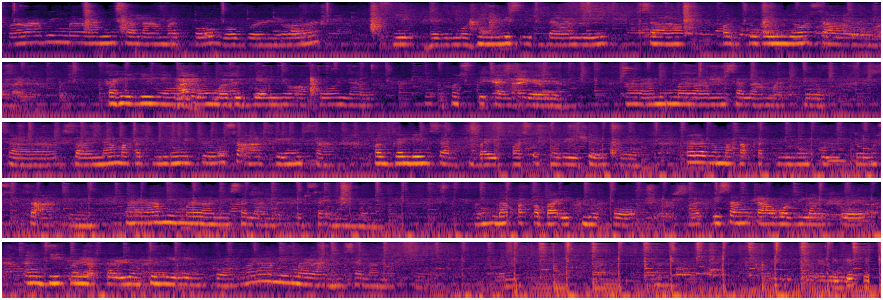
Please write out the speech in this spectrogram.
Maraming maraming salamat po, Governor Hi- Hermohinis Igdani, sa pagtugon nyo sa kahilingan kong mabigyan nyo ako ng hospital bed. Maraming maraming salamat po sa sana makatulong ito sa akin sa paggaling sa bypass operation ko. Talaga makakatulong po ito sa akin. Maraming maraming salamat po sa inyo. Ang napakabait niyo po. At isang tawag lang po, ang dito na po yung hiniling ko. Maraming maraming salamat po. Thank you.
